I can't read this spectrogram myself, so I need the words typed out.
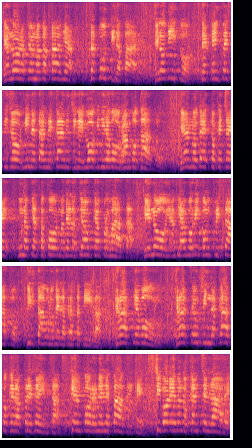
E allora c'è una battaglia da tutti da fare e lo dico perché in questi giorni i metalmeccanici nei luoghi di lavoro hanno votato e hanno detto che c'è una piattaforma della Pionca approvata e noi abbiamo riconquistato il tavolo della trattativa. Grazie a voi, grazie a un sindacato che rappresenta, che ancora nelle fabbriche ci volevano cancellare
